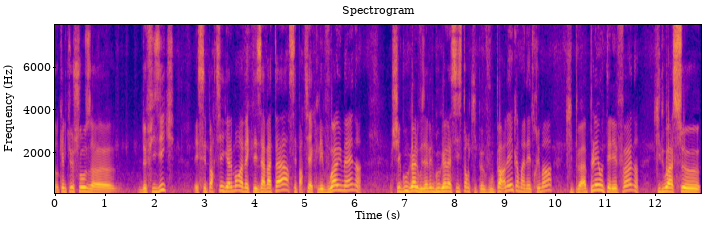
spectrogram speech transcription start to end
donc quelque chose euh, de physique, et c'est parti également avec les avatars, c'est parti avec les voix humaines. Chez Google, vous avez le Google Assistant qui peut vous parler comme un être humain, qui peut appeler au téléphone, qui doit se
